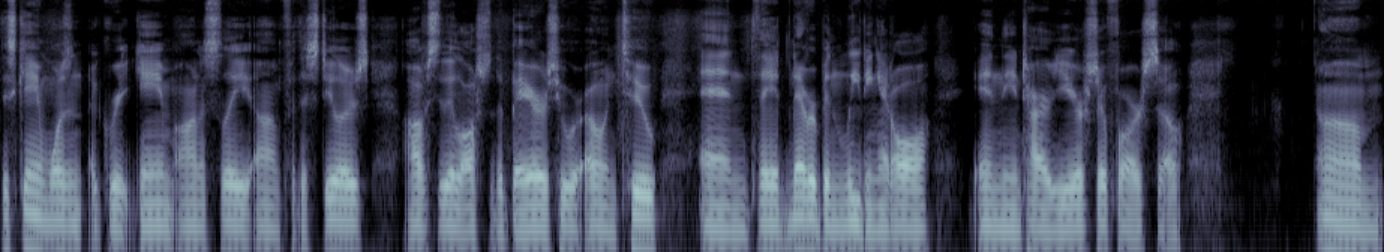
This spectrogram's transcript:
this game wasn't a great game, honestly, um, for the Steelers. Obviously, they lost to the Bears, who were zero and two, and they had never been leading at all in the entire year so far. So, um,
